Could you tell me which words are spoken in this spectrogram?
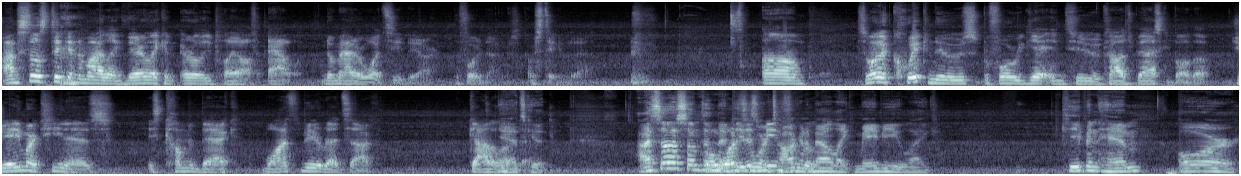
I'm still sticking to my like they're like an early playoff out, no matter what seed they are. The 49ers. I'm sticking to that. Um, some other quick news before we get into college basketball, though. JD Martinez is coming back. Wants to be a Red Sox. Gotta love Yeah, that's that. good. I saw something Well, that people were talking about, like maybe like keeping him or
